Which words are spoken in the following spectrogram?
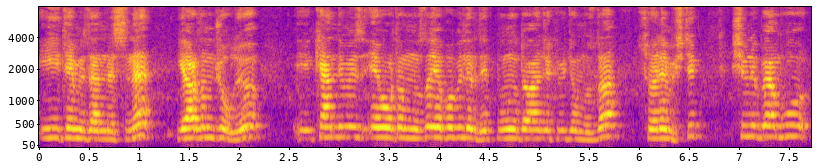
iyi temizlenmesine yardımcı oluyor. E, kendimiz ev ortamımızda yapabilirdik. Bunu daha önceki videomuzda söylemiştik. Şimdi ben bu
